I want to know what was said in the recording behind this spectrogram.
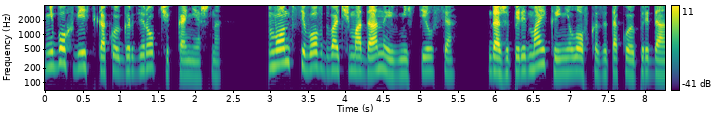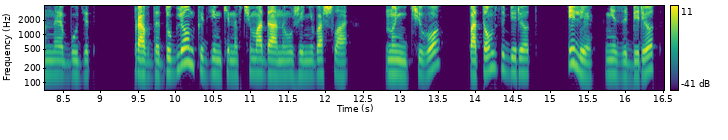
Не бог весть, какой гардеробчик, конечно — Вон всего в два чемодана и вместился. Даже перед Майкой неловко за такое приданное будет. Правда, дубленка Димкина в чемоданы уже не вошла. Но ничего, потом заберет. Или не заберет.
